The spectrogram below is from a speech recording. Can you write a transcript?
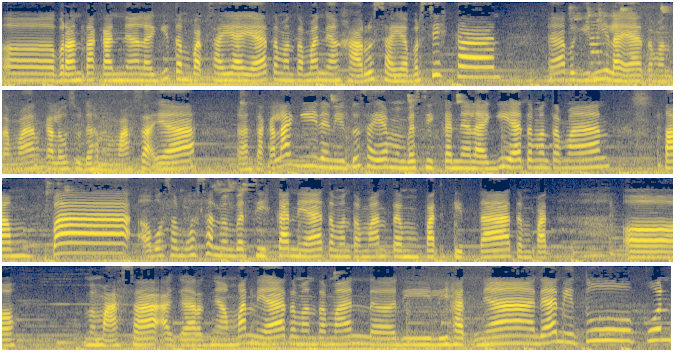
e, berantakannya lagi tempat saya ya teman-teman yang harus saya bersihkan ya beginilah ya teman-teman kalau sudah memasak ya berantakan lagi. Dan itu saya membersihkannya lagi ya teman-teman. Tanpa bosan-bosan membersihkan ya teman-teman tempat kita tempat uh, memasak agar nyaman ya teman-teman uh, dilihatnya. Dan itu pun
